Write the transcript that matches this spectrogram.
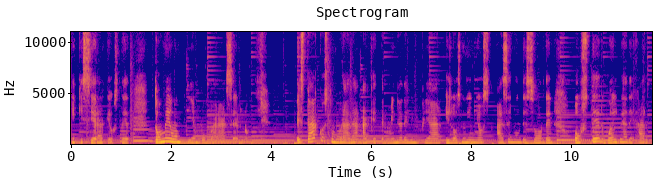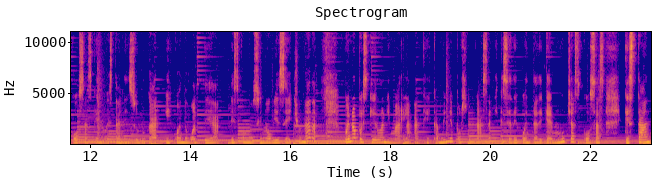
y quisiera que usted tome un tiempo para hacerlo está acostumbrada a que de limpiar y los niños hacen un desorden o usted vuelve a dejar cosas que no están en su lugar y cuando voltea es como si no hubiese hecho nada. Bueno, pues quiero animarla a que camine por su casa y que se dé cuenta de que hay muchas cosas que están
